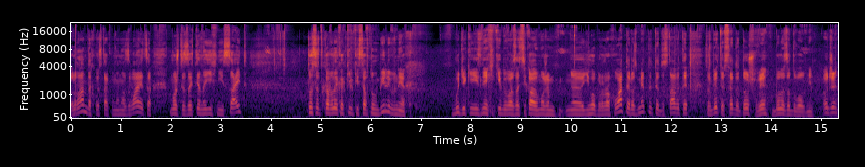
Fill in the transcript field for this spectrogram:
в Ірландах, ось так вона називається. Можете зайти на їхній сайт. Досить така велика кількість автомобілів в них. Будь-який із них, який би вас зацікавив, можемо е, його прорахувати, розмитнити, доставити, зробити все для того, щоб ви були задоволені. Отже,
